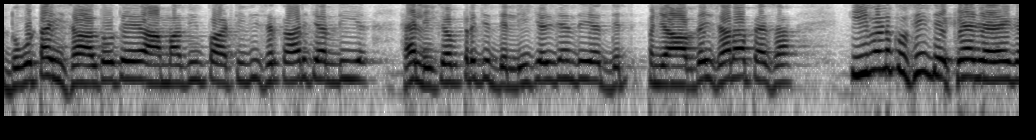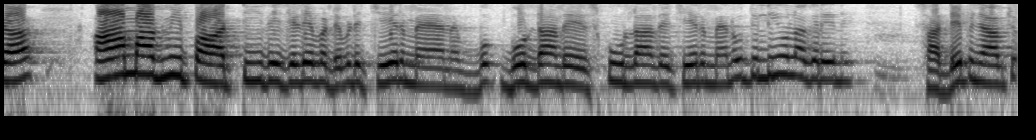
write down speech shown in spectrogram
2.5 ਸਾਲ ਤੋਂ ਤੇ ਆਮ ਆਦਮੀ ਪਾਰਟੀ ਦੀ ਸਰਕਾਰ ਚੱਲਦੀ ਆ। ਹੈਲੀਕਾਪਟਰ 'ਚ ਦਿੱਲੀ ਚਲ ਜਾਂਦੇ ਆ, ਦਿਲ- ਪੰਜਾਬ ਦਾ ਹੀ ਸਾਰਾ ਪੈਸਾ। ਈਵਨ ਤੁਸੀਂ ਦੇਖਿਆ ਜਾਏਗਾ, ਆਮ ਆਦਮੀ ਪਾਰਟੀ ਦੇ ਜਿਹੜੇ ਵੱਡੇ ਵੱਡੇ ਚੇਅਰਮੈਨ ਬੋ- ਬੋਰਡਾਂ ਦੇ, ਸਕੂਲਾਂ ਦੇ ਚੇਅਰਮੈਨ ਉਹ ਦਿੱਲੀੋਂ ਲੱਗ ਰਹੇ ਨੇ। ਸਾਡੇ ਪੰਜਾਬ 'ਚ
